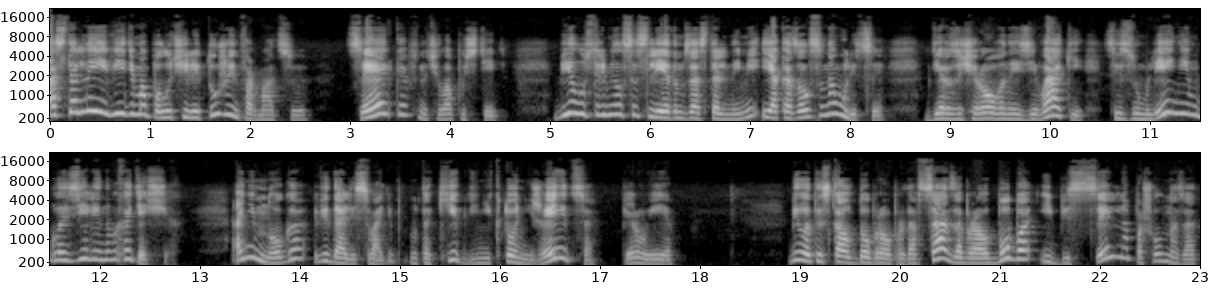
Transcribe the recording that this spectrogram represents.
Остальные, видимо, получили ту же информацию. Церковь начала пустеть. Билл устремился следом за остальными и оказался на улице, где разочарованные зеваки с изумлением глазели на выходящих. Они много видали свадеб, но таких, где никто не женится, впервые. Билл отыскал доброго продавца, забрал Боба и бесцельно пошел назад.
